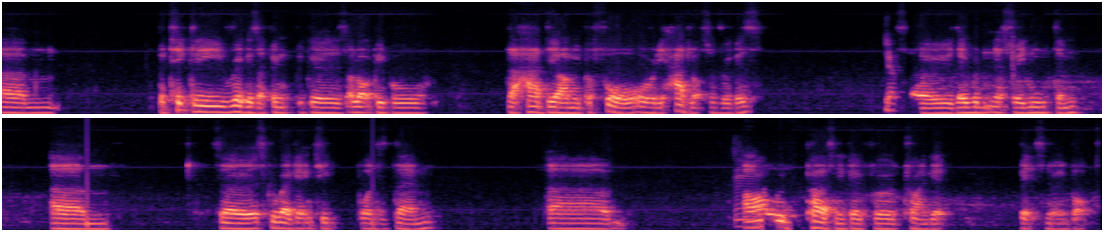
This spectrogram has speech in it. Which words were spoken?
Um, particularly riggers, I think, because a lot of people that had the army before already had lots of riggers. Yep. So they wouldn't necessarily need them. Um, so it's a good way of getting cheap ones them. Um, you- I would personally go for try and get bits in your inbox.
